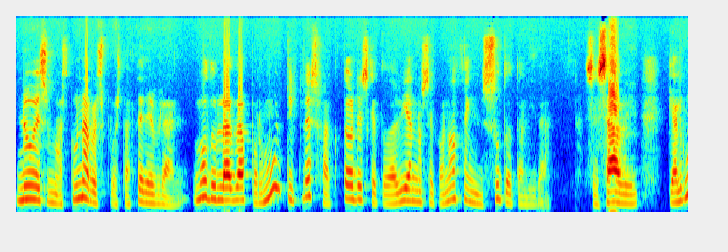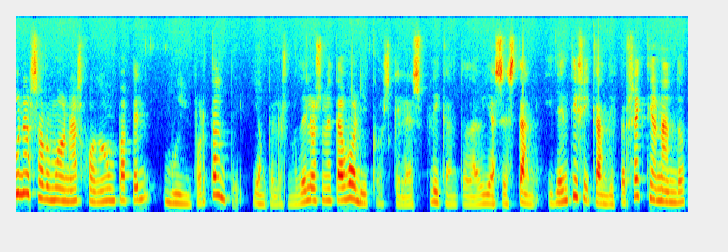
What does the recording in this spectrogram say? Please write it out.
no es más que una respuesta cerebral modulada por múltiples factores que todavía no se conocen en su totalidad. Se sabe que algunas hormonas juegan un papel muy importante y aunque los modelos metabólicos que la explican todavía se están identificando y perfeccionando,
